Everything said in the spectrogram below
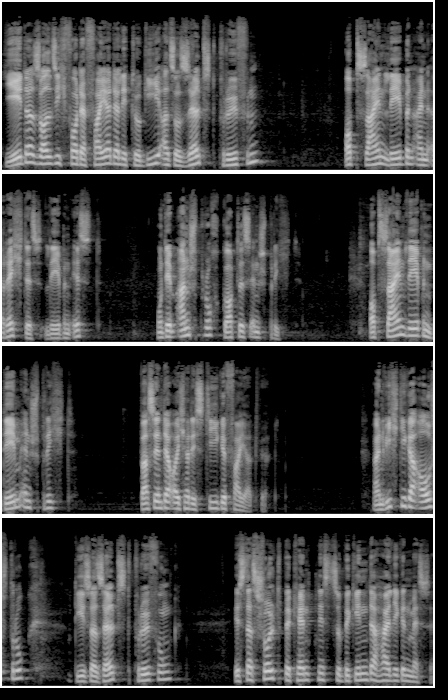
Jeder soll sich vor der Feier der Liturgie also selbst prüfen, ob sein Leben ein rechtes Leben ist und dem Anspruch Gottes entspricht, ob sein Leben dem entspricht, was in der Eucharistie gefeiert wird. Ein wichtiger Ausdruck dieser Selbstprüfung ist das Schuldbekenntnis zu Beginn der heiligen Messe.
